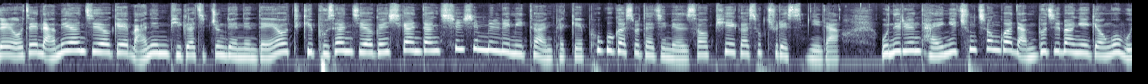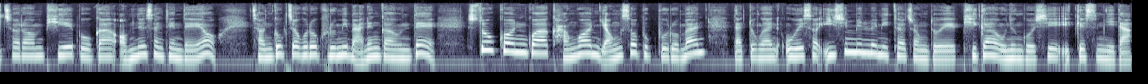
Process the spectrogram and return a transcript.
네, 어제 남해안 지역에 많은 비가 집중됐는데요. 특히 부산 지역은 시간당 70mm 안팎의 폭우가 쏟아지면서 피해가 속출했습니다. 오늘은 다행히 충청과 남부지방의 경우 모처럼 비 예보가 없는 상태인데요. 전국적으로 구름이 많은 가운데 수도권과 강원 영서 북부로만 낮 동안 5에서 20mm 정도의 비가 오는 곳이 있겠습니다.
